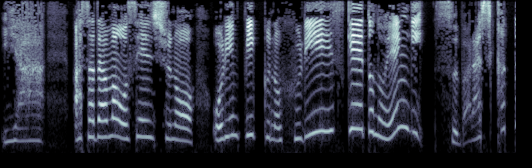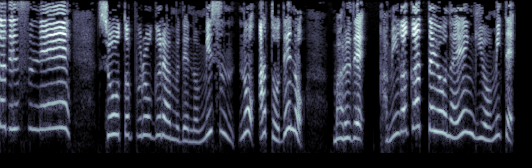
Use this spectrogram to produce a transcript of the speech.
いやー、浅田真央選手のオリンピックのフリースケートの演技、素晴らしかったですね。ショートプログラムでのミスの後での、まるで神がかったような演技を見て、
